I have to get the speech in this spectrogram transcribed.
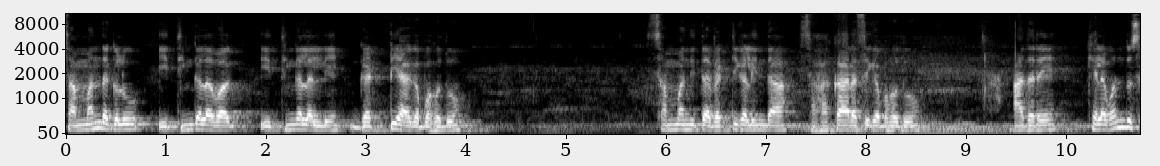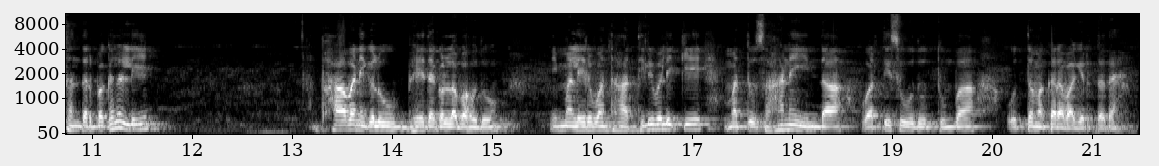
ಸಂಬಂಧಗಳು ಈ ತಿಂಗಳವಾಗಿ, ಈ ತಿಂಗಳಲ್ಲಿ ಗಟ್ಟಿಯಾಗಬಹುದು. ಸಂಬಂಧಿತ ವ್ಯಕ್ತಿಗಳಿಂದ ಸಹಕಾರ ಸಿಗಬಹುದು. ಆದರೆ ಕೆಲವೊಂದು ಸಂದರ್ಭಗಳಲ್ಲಿ ಭಾವನೆಗಳು ಭೇದಗೊಳ್ಳಬಹುದು. ನಿಮ್ಮಲ್ಲಿರುವಂತಹ ತಿಳುವಳಿಕೆ ಮತ್ತು ಸಹನೆಯಿಂದ ವರ್ತಿಸುವುದು ತುಂಬ ಉತ್ತಮಕರವಾಗಿರುತ್ತದೆ.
